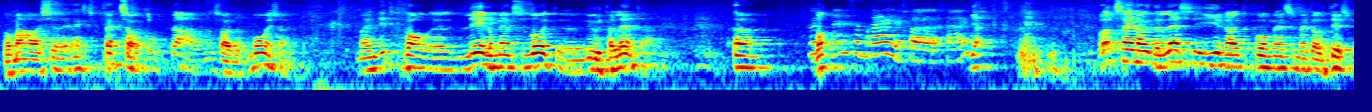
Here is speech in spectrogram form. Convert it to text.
Normaal als je echt vet zou betalen, dan zou dat mooi zijn. Maar in dit geval uh, leren mensen nooit uh, nieuwe talenten aan. Um, wat... mensen breien, Gijs? Ja. Wat zijn nou de lessen hieruit voor mensen met autisme?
